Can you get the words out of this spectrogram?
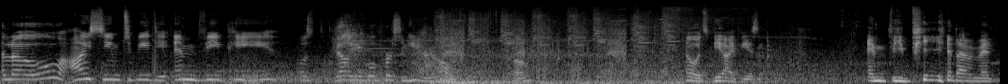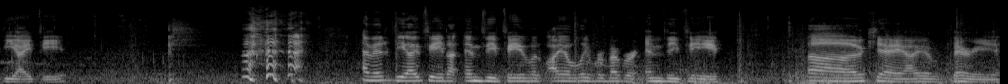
Hello, I seem to be the MVP, most valuable person here. Oh. No, it's VIP, isn't it? MVP, and I meant VIP. I meant VIP, not MVP, but I only remember MVP. Uh, okay, I am very...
